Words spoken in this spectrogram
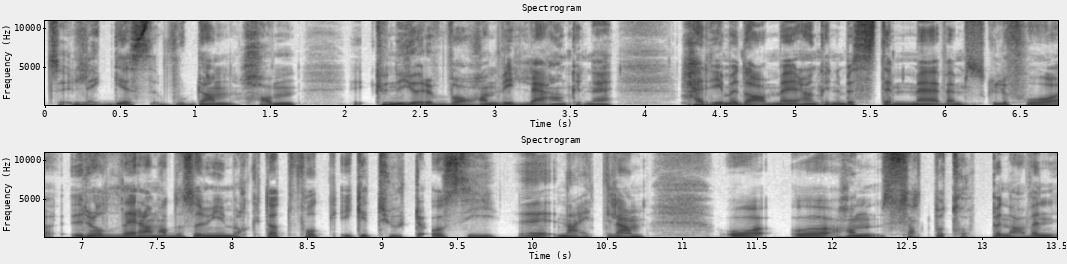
blottlegges hvordan han kunne gjøre hva han ville. Han kunne herje med damer, han kunne bestemme hvem som skulle få roller. Han hadde så mye makt at folk ikke turte å si eh, nei til ham. Og, og han satt på toppen av en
